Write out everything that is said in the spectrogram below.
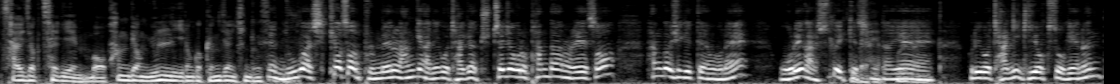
사회적 책임, 뭐 환경 윤리 이런 거 굉장히 신경 써요. 누가 시켜서 불매를 한 게 아니고 자기가 주체적으로 판단을 해서 한 것이기 때문에 오래 갈 수도 있겠습니다. 네, 예. 그리고 자기 기억 속에는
